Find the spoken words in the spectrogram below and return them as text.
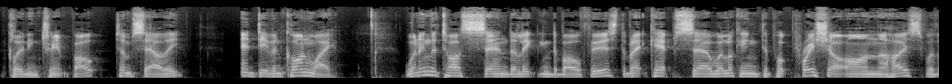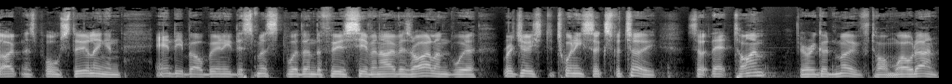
including Trent Boult, Tim Southee, and Devon Conway. Winning the toss and electing to bowl first, the Black Caps uh, were looking to put pressure on the hosts with openers Paul Stirling and Andy Balbirnie dismissed within the first seven overs. Ireland were reduced to 26 for two. So at that time, very good move, Tom. Well done.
